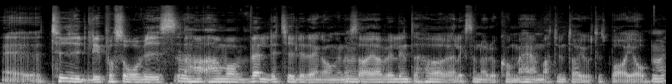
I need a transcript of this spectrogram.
eh, tydlig på så vis. Mm. Han, var väldigt tydlig den gången och Mm. sa jag vill inte höra liksom, när du kommer hem att du inte har gjort ett bra jobb. Nej.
